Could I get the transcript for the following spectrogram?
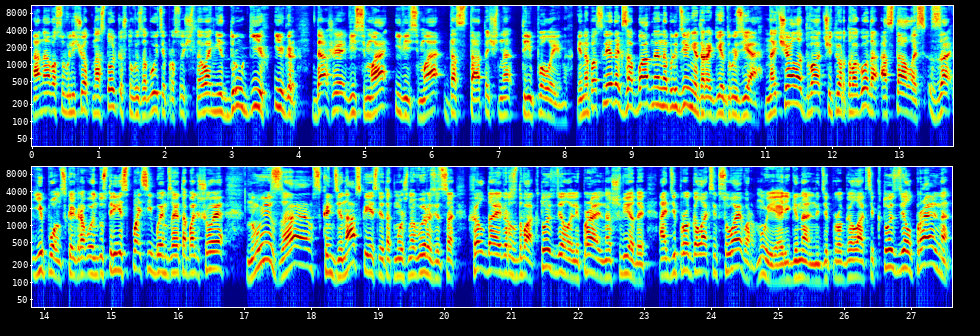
она вас увлечет настолько, что вы забудете про существование других игр, даже весьма и весьма достаточно трип полейных. И напоследок забавное наблюдение, дорогие друзья. Начало 24 года осталось за японской игровой индустрией. Спасибо им за это большое. Ну и за скандинавской, если так можно выразиться, Helldivers 2. Кто сделали? Правильно, шведы. А Deep Rock Galactic Survivor, ну и оригинальный Deep Rock Galactic, кто сделал правильно?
